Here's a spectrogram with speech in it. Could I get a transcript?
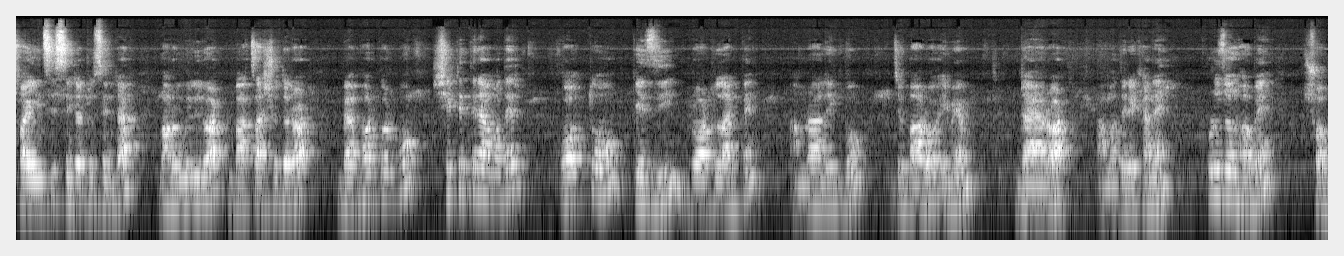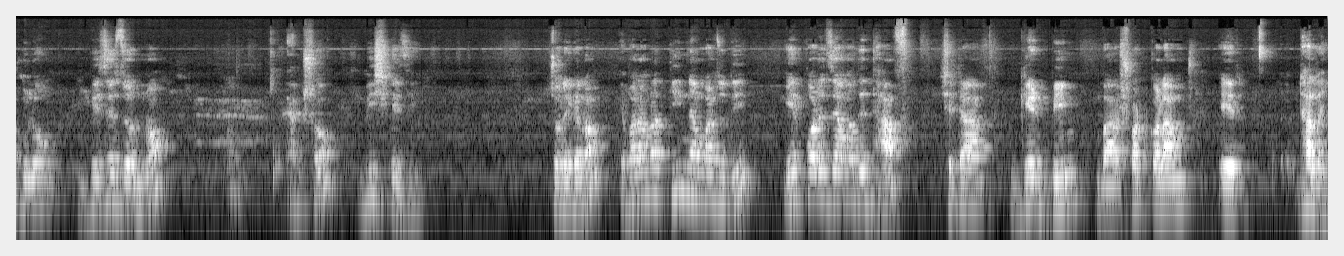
ছয় ইঞ্চি সেন্টার টু সেন্টার বারো মিলি রড বা চারশো রড ব্যবহার করব। সেক্ষেত্রে আমাদের কত কেজি রড লাগবে? আমরা লিখব যে বারো এম এম ডায়া রড আমাদের এখানে প্রয়োজন হবে সবগুলো বেজের জন্য একশো বিশ কেজি। চলে গেল। এবার আমরা তিন নাম্বার যদি এরপরে যে আমাদের ধাপ, সেটা গেট বিম বা শর্ট কলাম এর ঢালাই।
